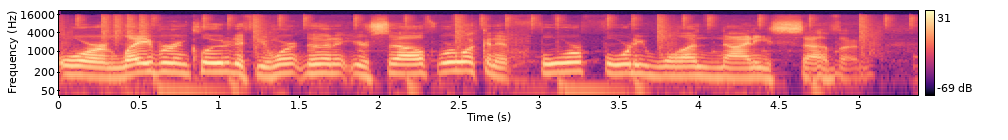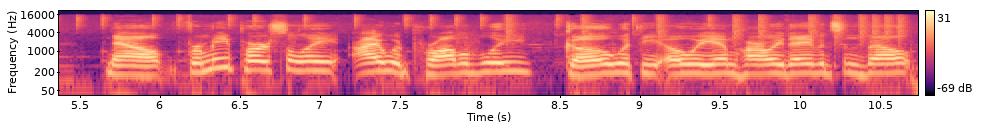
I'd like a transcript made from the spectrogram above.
or labor included, if you weren't doing it yourself, we're looking at $441.97. Now, for me personally, I would probably go with the OEM Harley Davidson belt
